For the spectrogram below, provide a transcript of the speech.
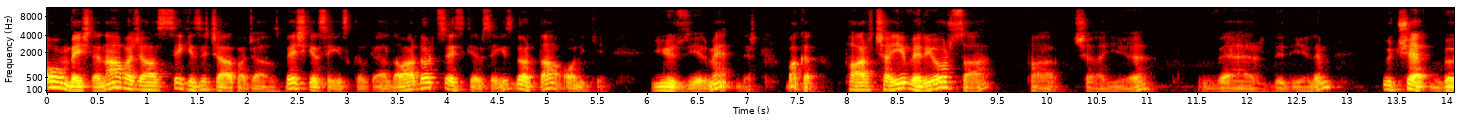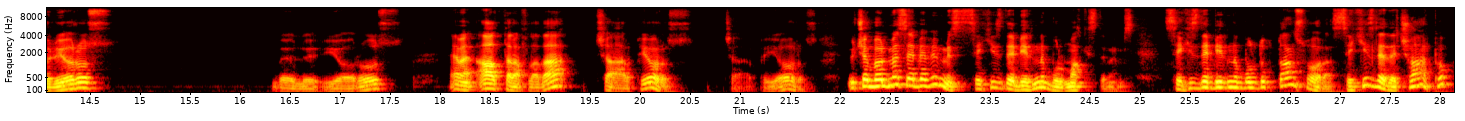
15'te ne yapacağız? 8'i çarpacağız. 5 kere 8 40 elde var. 4 8 kere 8 4 daha 12. 120'dir. Bakın parçayı veriyorsa parçayı verdi diyelim. 3'e bölüyoruz. Bölüyoruz. Hemen alt tarafla da çarpıyoruz. Çarpıyoruz. 3'e bölme sebebimiz 8'de birini bulmak istememiz. 8'de birini bulduktan sonra 8 ile de çarpıp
